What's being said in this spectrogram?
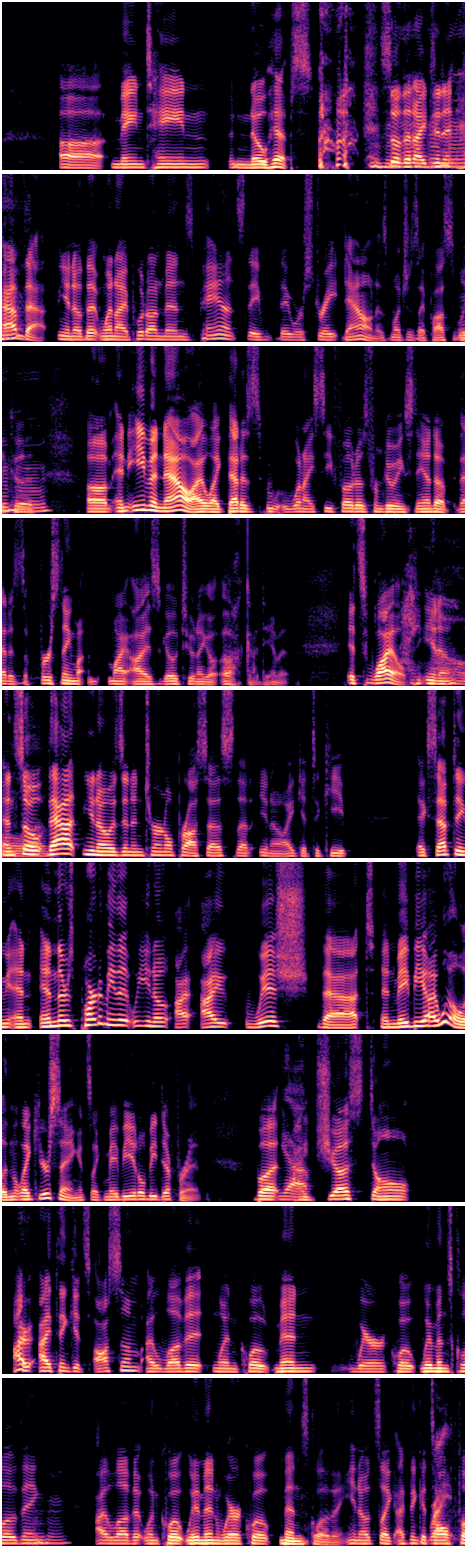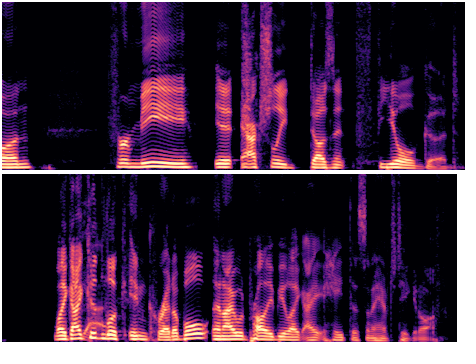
uh maintain no hips so that Mhm, i didn't mhm. have that you know that when i put on men's pants they they were straight down as much as i possibly could Mhm. um, and even now, I like that is when I see photos from doing stand up, that is the first thing my, my eyes go to, and I go, oh god damn it, it's wild, I you know. And so that you know is an internal process that you know I get to keep accepting, and and there's part of me that you know I I wish that, and maybe I will, and like you're saying, it's like maybe it'll be different, but Yeah. I just don't. I I think it's awesome. I love it when quote men wear quote women's clothing. Mhm. I love it when quote women wear quote men's clothing. You know, it's like I think it's all fun. For me, it actually doesn't feel good. Like I could look incredible and I would probably be like I hate this and I have to take it off.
